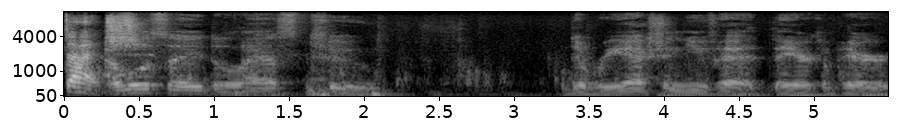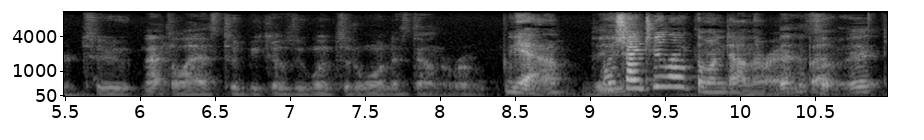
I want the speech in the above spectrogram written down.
Dutch. I will say the last two, the reaction you've had there compared to not the last two because we went to the one that's down the road. Yeah, The- which I do like the one down the road, but a- it-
